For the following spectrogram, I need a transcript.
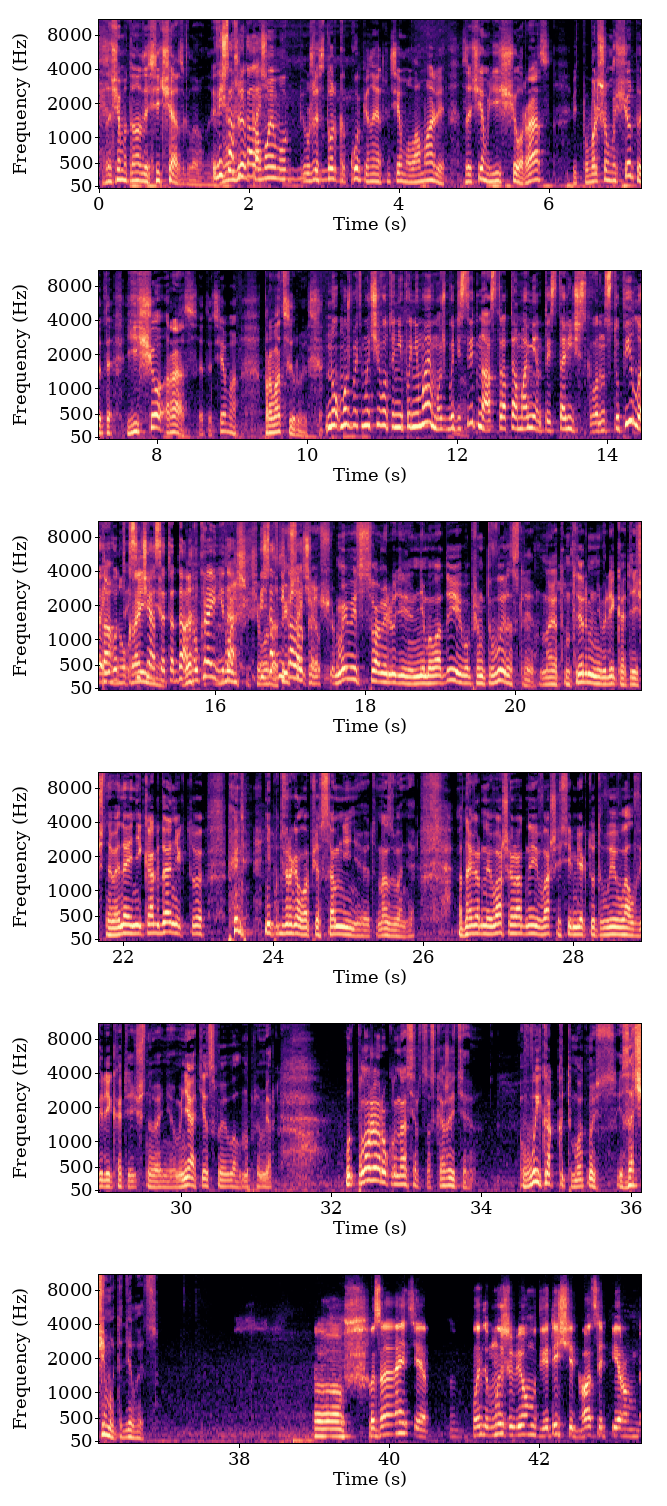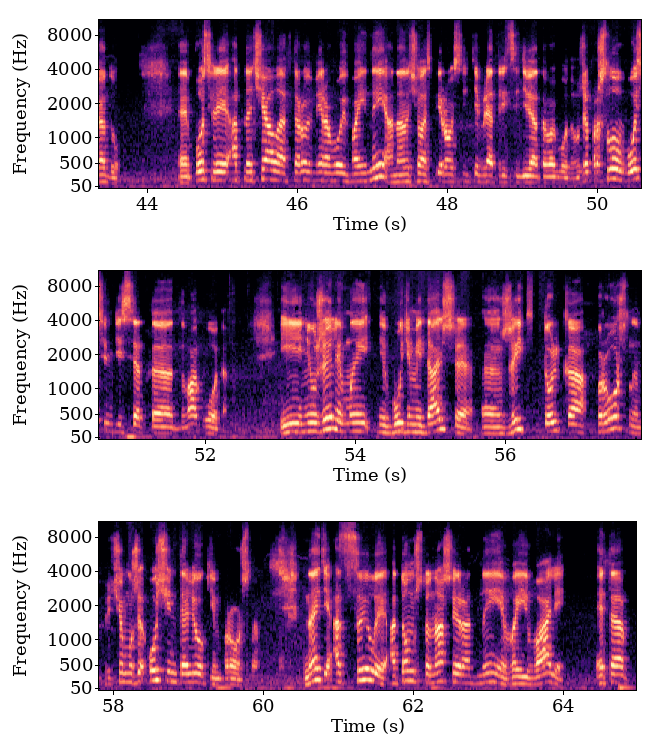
Зачем это надо сейчас, главное? Вячеслав Мы уже, по-моему, уже столько копий на эту тему ломали. Зачем еще раз? Ведь по большому счету это еще раз эта тема провоцируется. Ну, может быть, мы чего-то не понимаем, может быть, действительно острота момента исторического наступила, Там, и вот сейчас это, да, да, на Украине, Больше, да. Чем Вячеслав да. Николаевич. Мы ведь с вами люди не молодые, в общем-то, выросли на этом термине Великая Отечественная война, и никогда никто не подвергал вообще сомнению это название. Наверное, ваши родные, в вашей семье кто-то воевал в Великой Отечественной войне. У меня отец воевал, например. Вот положа руку на сердце, скажите, вы как к этому относитесь? И зачем это делается? Э, вы знаете, мы, мы живем в 2021 году. Э, после от начала Второй мировой войны, она началась 1 сентября 1939 года, уже прошло 82 года. И неужели мы будем и дальше э, жить только прошлым, причем уже очень далеким прошлым? Знаете, отсылы о том, что наши родные воевали, это,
